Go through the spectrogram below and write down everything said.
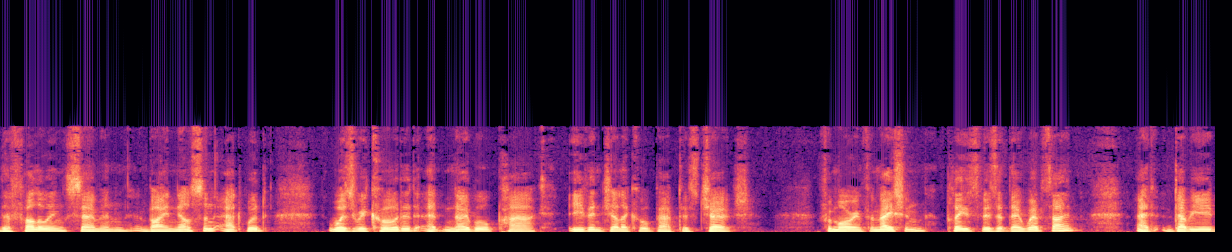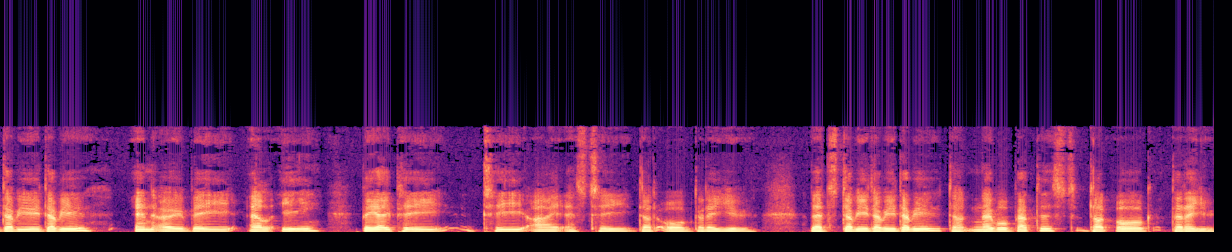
The following sermon by Nelson Atwood was recorded at Noble Park Evangelical Baptist Church. For more information, please visit their website at www.noblebaptist.org.au. That's www.noblebaptist.org.au.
